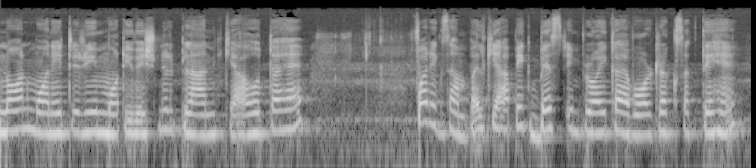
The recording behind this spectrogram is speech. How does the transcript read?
नॉन मॉनेटरी मोटिवेशनल प्लान क्या होता है? फॉर एग्ज़ाम्पल कि आप एक बेस्ट एम्प्लॉय का अवार्ड रख सकते हैं।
